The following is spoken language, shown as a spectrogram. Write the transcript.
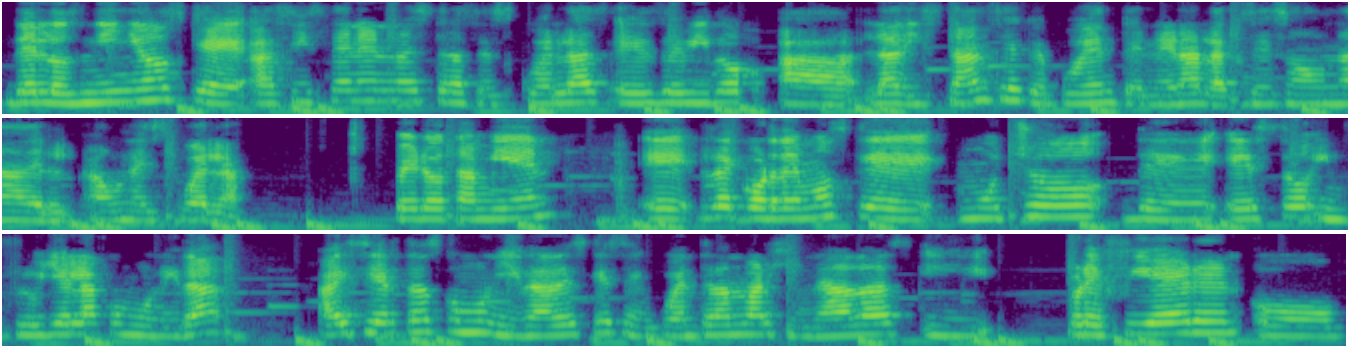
de los niños que asisten en nuestras escuelas es debido a la distancia que pueden tener al acceso a una, a una escuela. Pero también eh, recordemos que mucho de esto influye la comunidad, hay ciertas comunidades que se encuentran marginadas y prefieren o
